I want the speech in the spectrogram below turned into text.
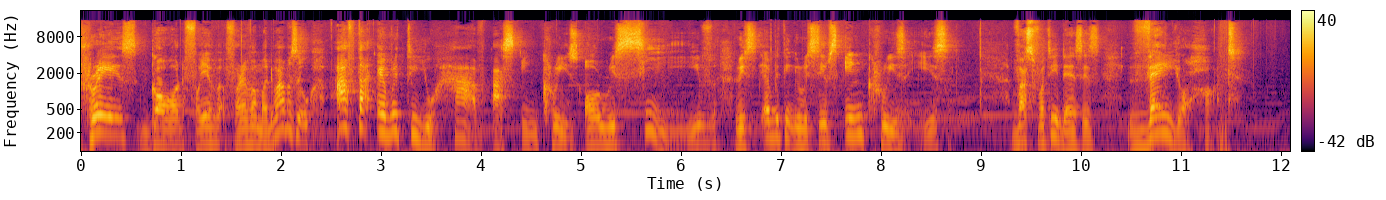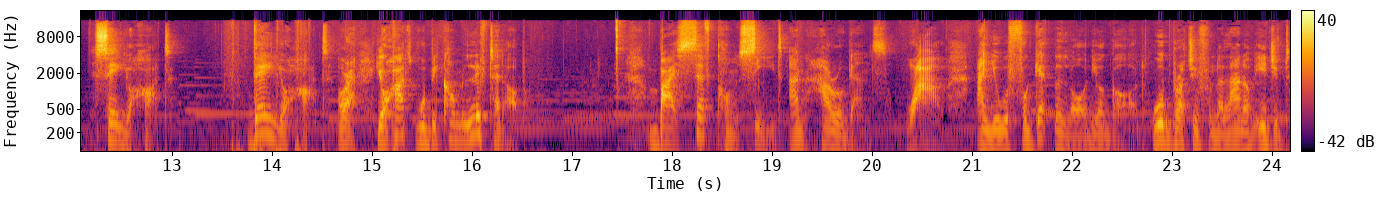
Praise God forever, forevermore. The Bible says, after everything you have has increased or receive, everything receives increases. Verse 14 then says, then your heart, say your heart, then your heart, all right, your heart will become lifted up by self conceit and arrogance. Wow. And you will forget the Lord your God, who brought you from the land of Egypt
